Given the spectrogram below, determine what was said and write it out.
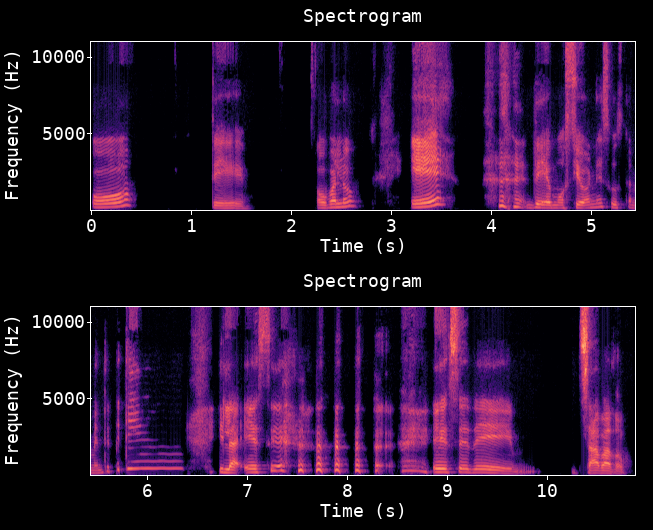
O de óvalo, E de emociones, justamente, pitín, y la S, S de sábado.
